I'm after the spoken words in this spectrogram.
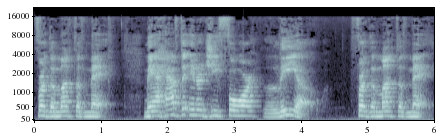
for the month of May? May I have the energy for Leo for the month of May?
